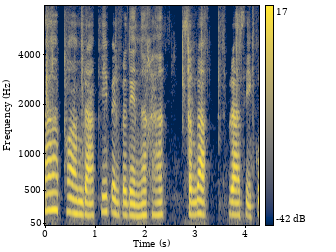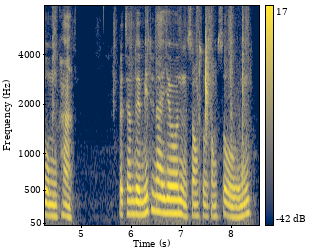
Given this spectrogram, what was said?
ทราบความรักที่เป็นประเด็นนะคะสำหรับราศีกุมค่ะ ประจำเดือนมิถุนายน 2020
